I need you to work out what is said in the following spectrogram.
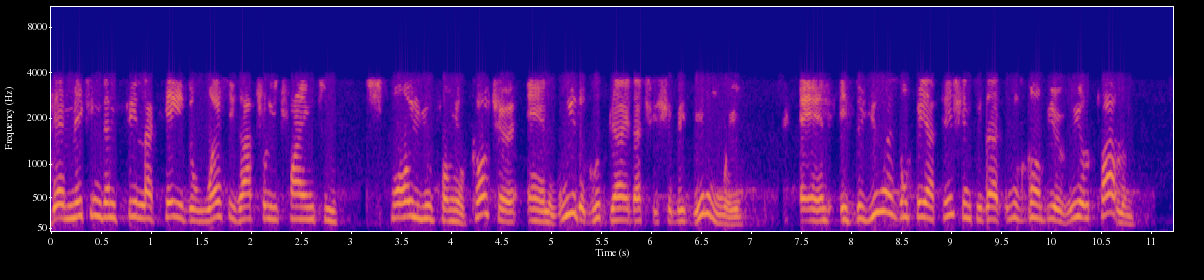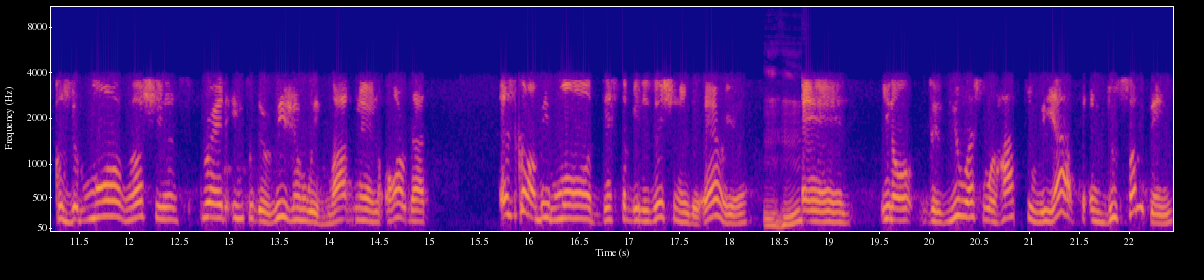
They're making them feel like, hey, the West is actually trying to spoil you from your culture, and we're the good guy that you should be dealing with. And if the U.S. don't pay attention to that, it's going to be a real problem. Because the more Russia spread into the region with Wagner and all that, it's going to be more destabilization in the area. Mm-hmm. And, you know, the U.S. will have to react and do something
